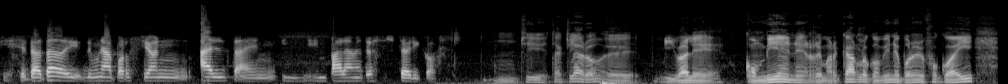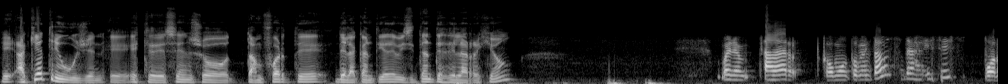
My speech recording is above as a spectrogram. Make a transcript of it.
que se trata de, una porción alta en, parámetros históricos. Mm, sí, está claro, eh, y vale conviene remarcarlo, conviene poner el foco ahí. Eh, ¿A qué atribuyen eh, este descenso tan fuerte de la cantidad de visitantes de la región? Bueno, a ver, como comentamos otras veces, por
